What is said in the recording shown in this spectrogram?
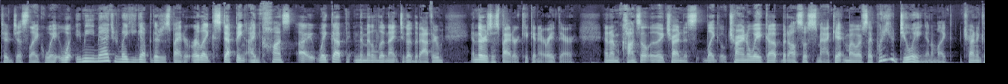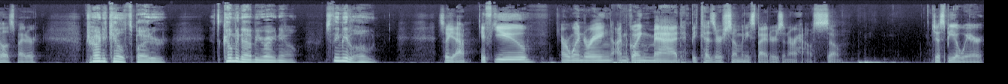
to just like wait. What, I mean, imagine waking up and there's a spider, or like stepping. I'm const. I wake up in the middle of the night to go to the bathroom, and there's a spider kicking it right there, and I'm constantly like trying to like trying to wake up, but also smack it. And my wife's like, "What are you doing?" And I'm like, "Trying to kill a spider." I'm trying to kill a spider. It's coming at me right now. Just leave me alone. So yeah, if you are wondering, I'm going mad because there's so many spiders in our house. So just be aware.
